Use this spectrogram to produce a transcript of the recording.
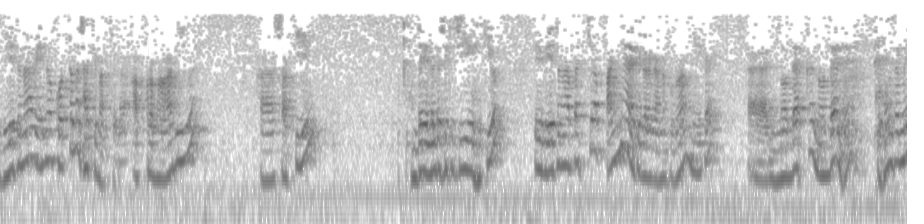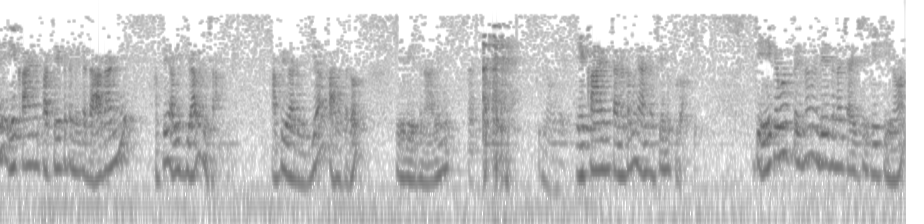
වේදනාව එනකොටම සත්‍යමත් වෙලා අප්‍රමාදීව සතියේ හොඳ එළඹ සිටි ජීයෙන් හිටියොත් ඒ වේදනාපච්චය පඤ්ඤා ඇති කරගන්න පුළුවන්. මේක නොදැක නොදැන කොහොමද මේ ඒකායන පතේකට මේක දාගන්නේ? අපේ අවිද්‍යාව නිසා. අපි වැඩ විද්‍යාව පහල කරොත් මේ වේදනාවෙන් ඒකායන තැනටම යන්න තියෙන පුළුවන්. ඉතින් ඒකම වෙනවා වේදනා චෛතසිකයේ තියෙනවා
